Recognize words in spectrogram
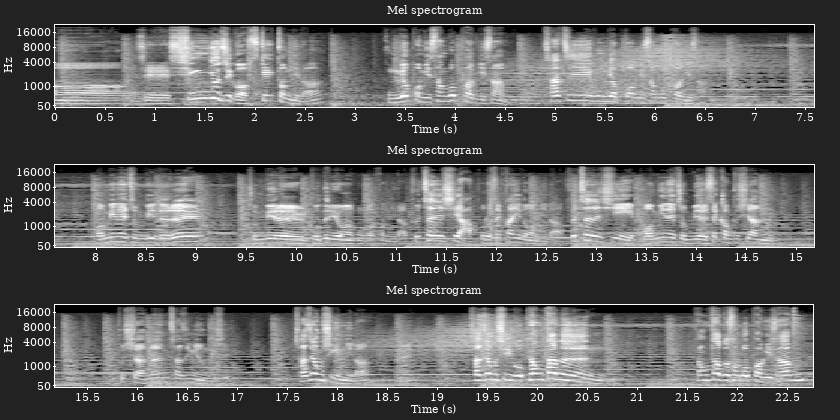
어 이제 신규 직업 스케이터입니다. 공격 범위 3 곱하기 3, 차지 공격 범위 3 곱하기 3. 범인의 좀비들을 좀비를 보드를 이용한 공격합니다. 풀차지 시 앞으로 세칸 이동합니다. 풀차지 시 범인의 좀비를 세칸 푸시하는 푸시하는 차징 형식. 차지 형식입니다. 네. 차지 형식이고 평타는 평타도 3 곱하기 3,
